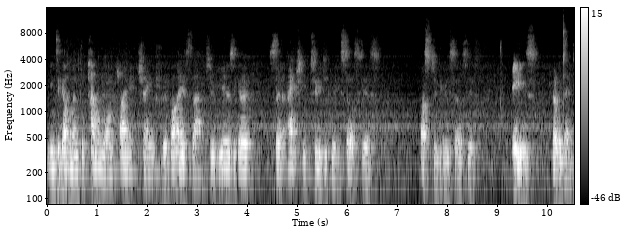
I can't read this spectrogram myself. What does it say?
the Intergovernmental Panel on Climate Change revised that two years ago, said actually two degrees Celsius, plus two degrees Celsius, is very dangerous.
